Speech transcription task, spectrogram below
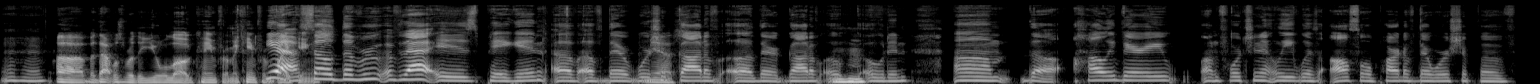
Uh, but that was where the Yule log came from. It came from Mm-hmm. yeah. Vikings. So the root of that is pagan of of their worship Yes. Mm-hmm. god of uh their god of o- Odin. Um, the hollyberry unfortunately was also a part of their worship of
